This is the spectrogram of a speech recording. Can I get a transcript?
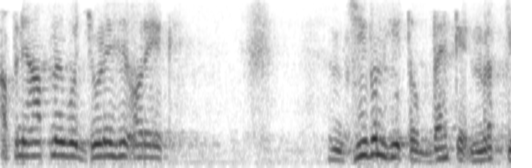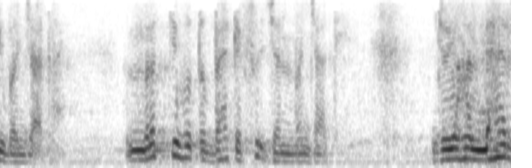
अपने आप में वो जुड़े हैं और एक जीवन ही तो बह के मृत्यु बन जाता है। मृत्यु हो तो बह के फिर जन्म बन जाती जो यहाँ लहर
